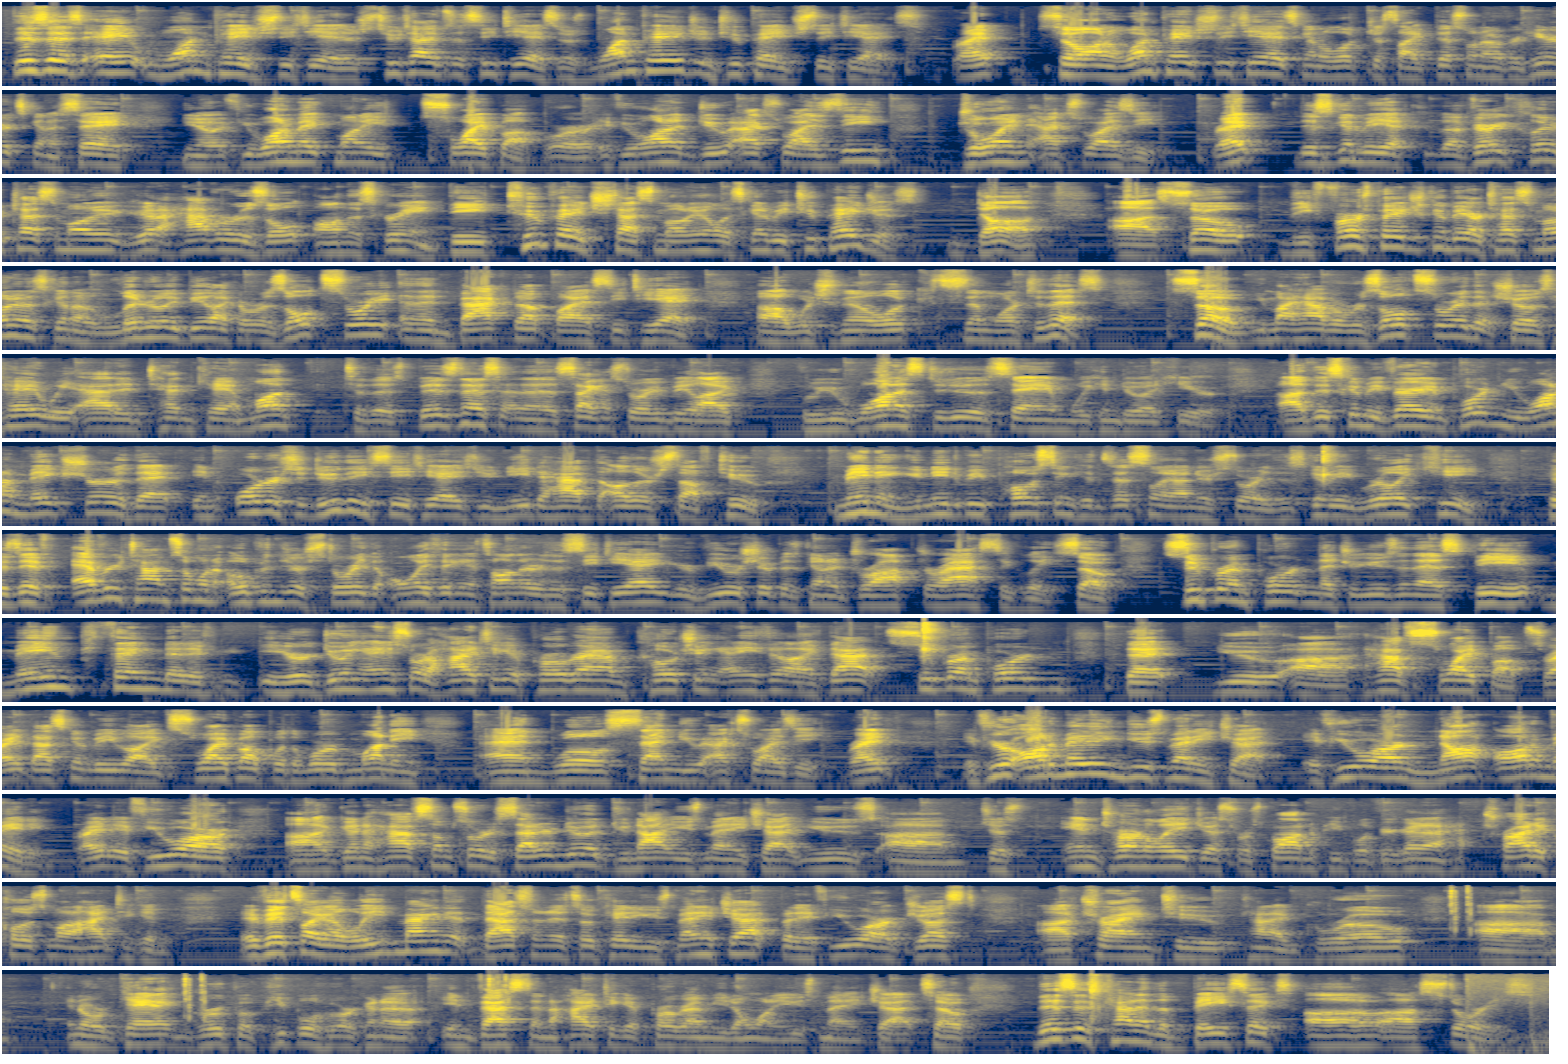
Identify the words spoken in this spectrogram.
This is a one-page CTA. There's two types of CTAs. There's one-page and two-page CTAs, right? So on a one-page CTA, it's going to look just like this one over here. It's going to say, you know, if you want to make money, swipe up, or if you want to do XYZ, join XYZ, right? This is going to be a, a, very clear testimonial. You're going to have a result on the screen. The two-page testimonial is going to be two pages. Duh. Uh, so the first page is to be our testimonial. It's going to literally be like a result story and then backed up by a CTA, uh, which is going to look similar to this. So you might have a result story that shows, hey, we added 10K a month to this business. And then the second story would be like, if you want us to do the same, we can do it here. Uh, this is gonna be very important. You wanna make sure that in order to do these CTAs, you need to have the other stuff too. Meaning you need to be posting consistently on your story. This is gonna be really key. Because if every time someone opens your story, the only thing that's on there is a CTA, your viewership is going to drop drastically. So super important that you're using this. The main thing that if you're doing any sort of high ticket program, coaching, anything like that, super important that you uh, have swipe ups, right? That's going to be like swipe up with the word money and we'll send you XYZ, right? If you're automating, use ManyChat. If you are not automating, right? If you are uh, to have some sort of setter do it, do not use ManyChat. Use um, just internally, just respond to people. If you're to try to close them on a high ticket, if it's like a lead magnet, that's when it's okay to use ManyChat. But if you are just uh, trying to kind of grow um, an organic group of people who are to invest in a high ticket program, you don't want to use ManyChat. So this is kind of the basics of uh, stories.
